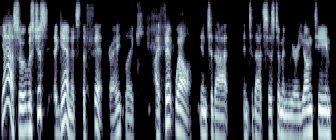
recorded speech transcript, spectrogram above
yeah so it was just again it's the fit right like i fit well into that into that system and we were a young team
